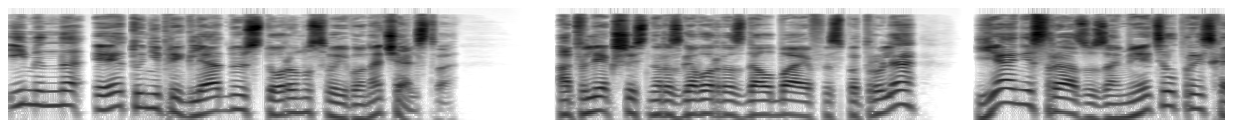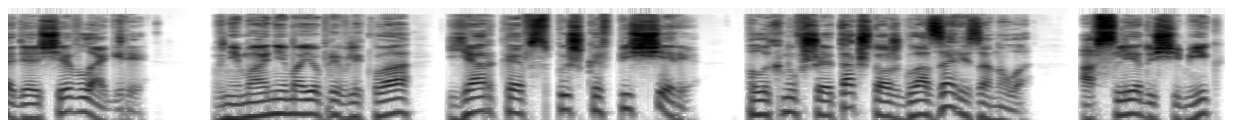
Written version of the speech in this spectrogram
именно эту неприглядную сторону своего начальства. Отвлекшись на разговор раздолбаев из патруля, я не сразу заметил происходящее в лагере. Внимание мое привлекла яркая вспышка в пещере, полыхнувшая так, что аж глаза резануло, а в следующий миг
